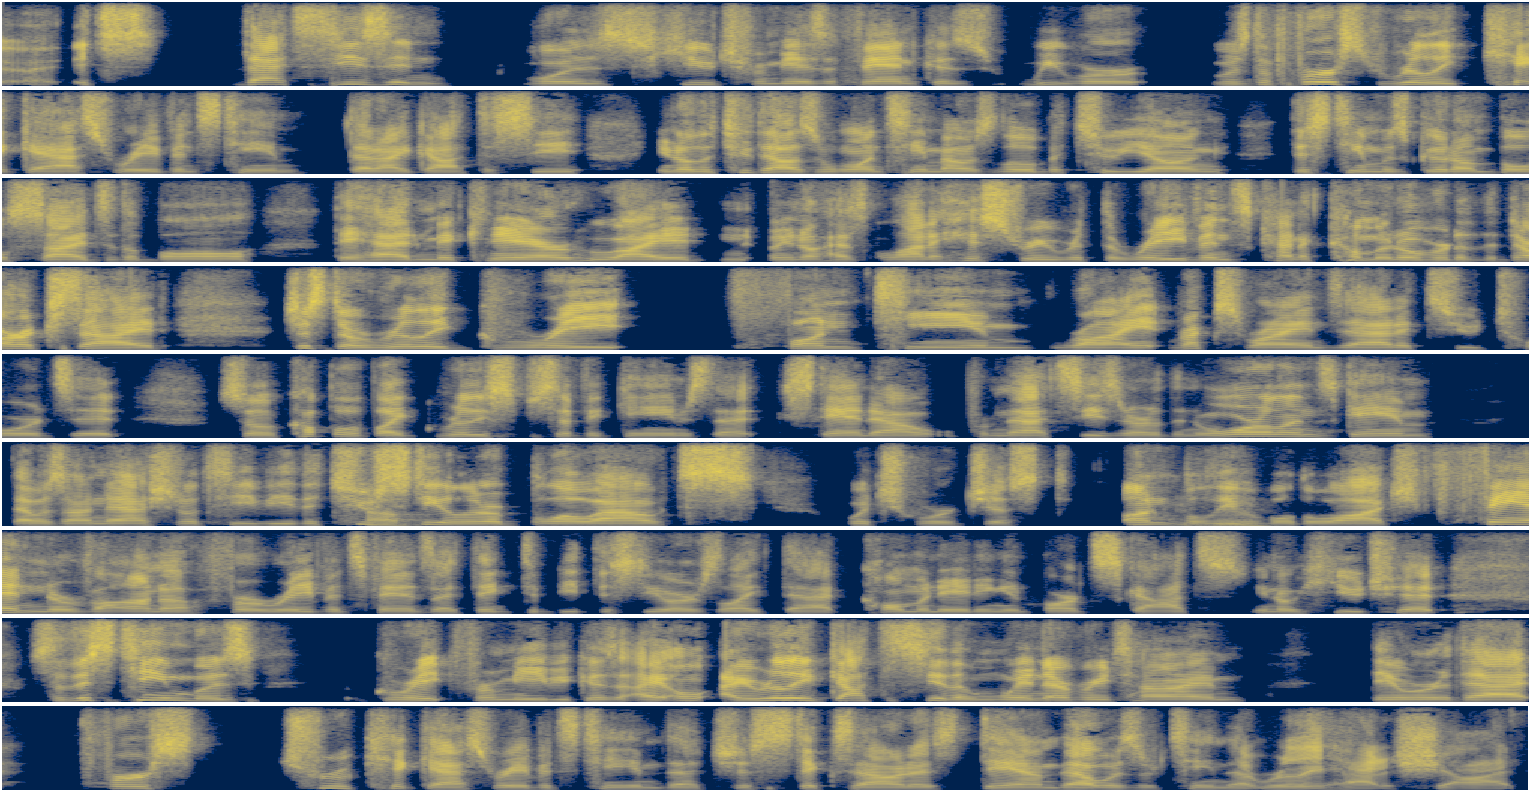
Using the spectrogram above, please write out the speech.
uh, it's that season was huge for me as a fan because we were was the first really kick-ass Ravens team that I got to see. You know, the 2001 team, I was a little bit too young. This team was good on both sides of the ball. They had McNair, who I had, you know has a lot of history with the Ravens, kind of coming over to the dark side. Just a really great, fun team. Ryan Rex Ryan's attitude towards it. So a couple of like really specific games that stand out from that season are the New Orleans game that was on national TV, the two oh. Steeler blowouts which were just mm-hmm. unbelievable mm-hmm. to watch. Fan nirvana for Ravens fans, I think, to beat the Steelers like that, culminating in Bart Scott's, you know, huge hit. So this team was great for me because I I really got to see them win every time. They were that first true kick-ass Ravens team that just sticks out as damn, that was a team that really had a shot.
